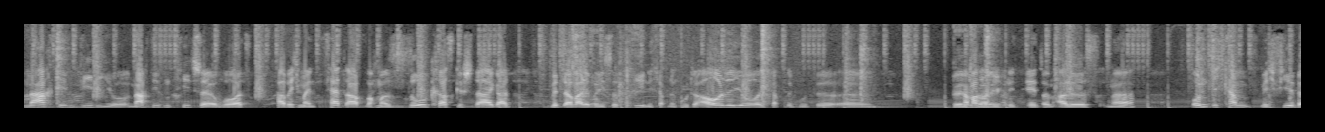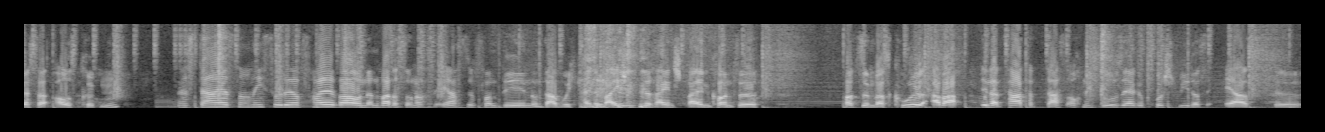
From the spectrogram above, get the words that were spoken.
nach dem Video, nach diesem Teacher Awards, habe ich mein Setup nochmal so krass gesteigert. Mittlerweile bin ich zufrieden. Ich habe eine gute Audio, ich habe eine gute äh. Kameraqualität und alles, ne? Und ich kann mich viel besser ausdrücken. Das da jetzt noch nicht so der Fall war und dann war das doch noch das erste von denen und da, wo ich keine Beispiele reinschneiden konnte. Trotzdem war es cool, aber in der Tat hat das auch nicht so sehr gepusht wie das erste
